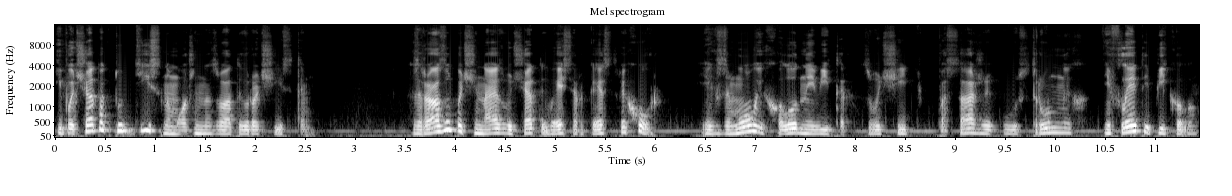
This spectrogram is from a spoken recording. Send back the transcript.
І початок тут дійсно можна назвати урочистим. Зразу починає звучати весь оркестр і хор, як зимовий холодний вітер звучить пасажі у струнних і флейти піколо.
